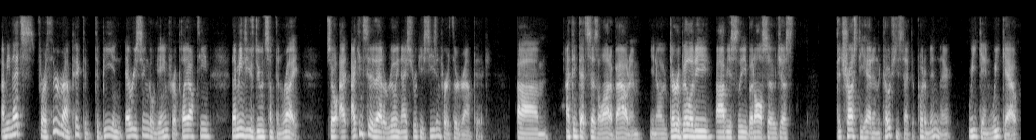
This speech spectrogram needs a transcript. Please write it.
I mean, that's for a third-round pick to to be in every single game for a playoff team. That means he was doing something right. So I, I consider that a really nice rookie season for a third-round pick. Um, I think that says a lot about him. You know, durability, obviously, but also just the trust he had in the coaching staff to put him in there week in, week out.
